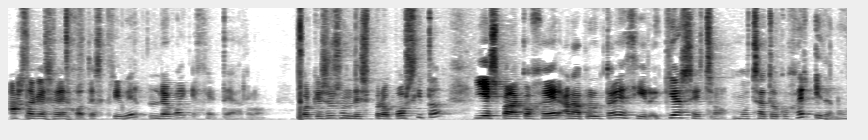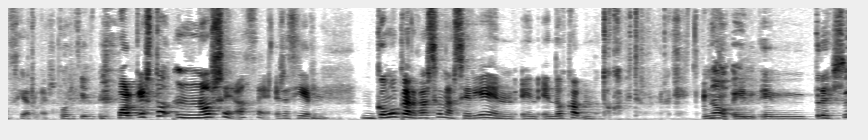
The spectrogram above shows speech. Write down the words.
hasta que se dejó de escribir, luego hay que jetearlo. Porque eso es un despropósito y es para coger a la productora y decir, ¿qué has hecho, muchacho? Coger y denunciarles. ¿Por qué? Porque esto no se hace. Es decir, ¿cómo cargarse una serie en, en, en dos, cap- no, dos capítulos? no, es en, en tres.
